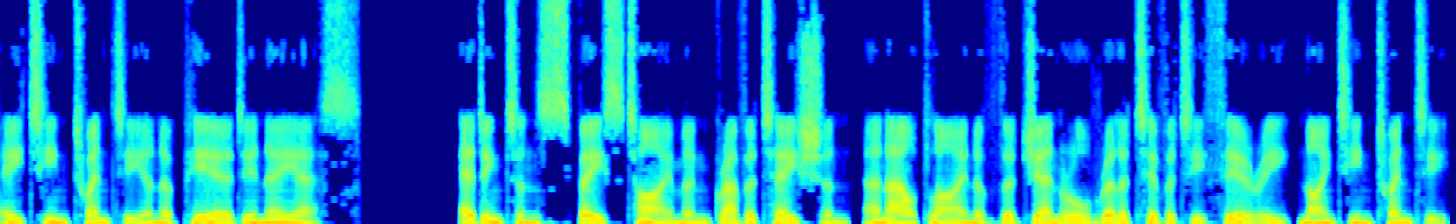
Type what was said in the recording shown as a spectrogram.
1820 and appeared in A.S. Eddington's Space-Time and Gravitation, an outline of the general relativity theory 1920,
